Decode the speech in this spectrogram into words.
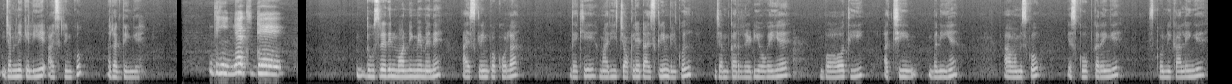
जमने के लिए आइसक्रीम को रख देंगे। नेक्स्ट डे दूसरे दिन मॉर्निंग में मैंने आइसक्रीम को खोला। देखिए हमारी चॉकलेट आइसक्रीम बिल्कुल जमकर रेडी हो गई है। बहुत ही अच्छी बनी है। अब हम इसको स्कूप करेंगे इसको निकालेंगे।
